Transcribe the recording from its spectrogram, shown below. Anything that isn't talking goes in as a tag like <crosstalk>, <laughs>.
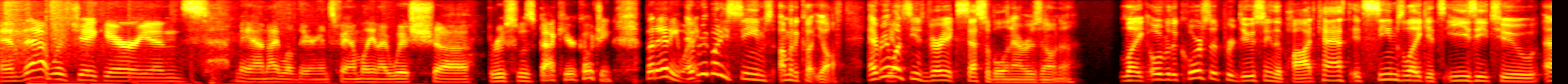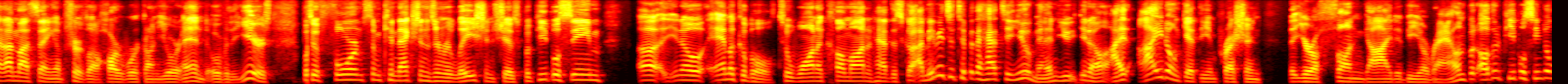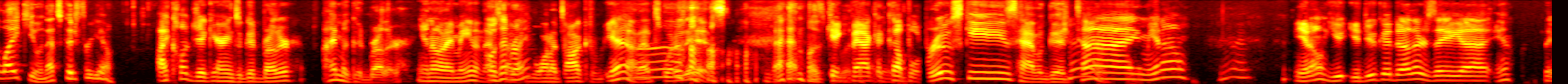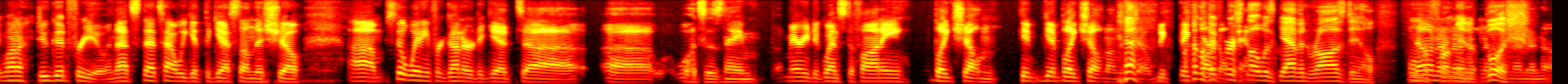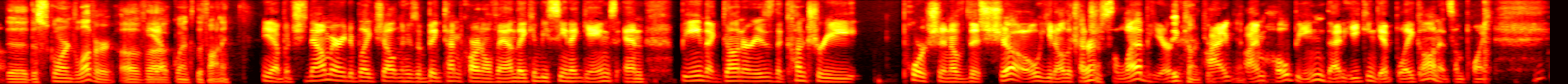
And that was Jake Arians. Man, I love the Arians family, and I wish uh, Bruce was back here coaching. But anyway, everybody seems. I'm going to cut you off. Everyone yep. seems very accessible in Arizona. Like over the course of producing the podcast, it seems like it's easy to. And I'm not saying I'm sure there's a lot of hard work on your end over the years, but to form some connections and relationships. But people seem uh, you know, amicable to want to come on and have this guy. Maybe it's a tip of the hat to you, man. You, you know, I, I don't get the impression that you're a fun guy to be around, but other people seem to like you, and that's good for you. I call Jake Arians a good brother. I'm a good brother. You know what I mean? And that's oh, is that right? Want to talk? Yeah, that's what it is. <laughs> that must kick back a couple brewskis, have a good sure. time. You know, right. you know, you you do good to others. They uh, yeah, they want to do good for you, and that's that's how we get the guest on this show. Um, still waiting for Gunner to get uh, uh, what's his name? Married to Gwen Stefani, Blake Shelton Get, get Blake Shelton on the show. Big <laughs> big My first thought was Gavin Rossdale, former no, no, frontman no, of Bush, the the scorned lover of uh, Gwen Stefani. Yeah, but she's now married to Blake Shelton, who's a big time Cardinal fan. They can be seen at games, and being that Gunner is the country portion of this show, you know, the country sure. celeb here, country, I, yeah. I'm hoping that he can get Blake on at some point.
